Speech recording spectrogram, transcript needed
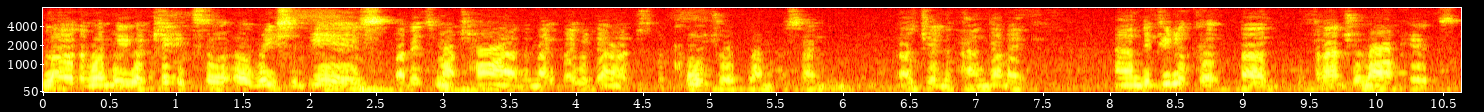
lower than when we were kids or, or recent years, but it's much higher than they, they were down at just a quarter of 1% uh, during the pandemic. And if you look at uh, financial markets,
